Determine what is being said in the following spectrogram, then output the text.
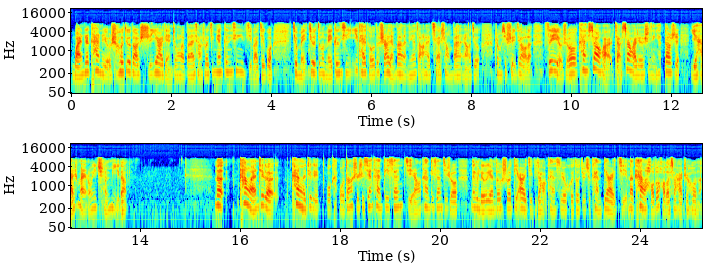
玩着看着，有时候就到十一二点钟了。本来想说今天更新一集吧，结果就没就这么没更新，一抬头都十二点半了，明天早上还起来上班，然后就这么去睡觉了。所以有时候看笑话讲笑话这个事情倒是也还是蛮容易沉迷的。那看完这个。看了这个，我看我当时是先看第三季，然后看第三季时候那个留言都说第二季比较好看，所以回头就去看第二季。那看了好多好多笑话之后呢，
